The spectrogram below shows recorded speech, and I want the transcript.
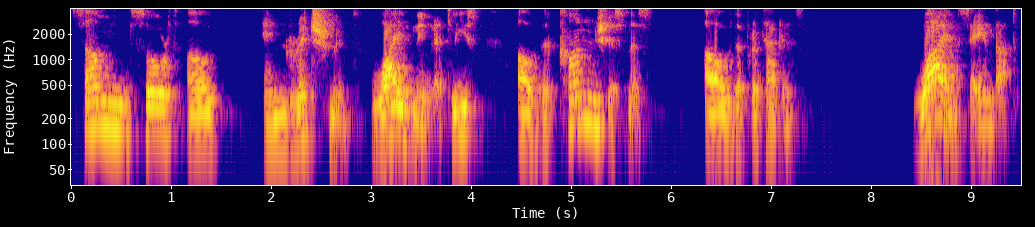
some sort of enrichment, widening at least, of the consciousness of the protagonist. Why I'm saying that?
